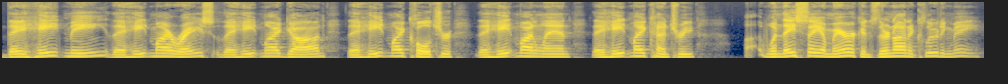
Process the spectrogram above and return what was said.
They hate me. They hate my race. They hate my God. They hate my culture. They hate my land. They hate my country. When they say Americans, they're not including me.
